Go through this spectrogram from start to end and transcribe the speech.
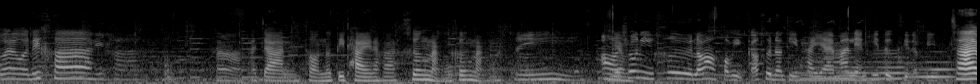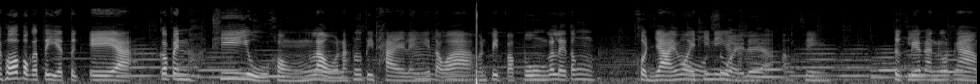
เปล่าค่ะสวัสดีค่ะนี่ค่ะอ่าอาจารย์สอนดนตรีไทยนะคะ เครื่องหนังเครื่องหนัง นี่อ๋อเยี่ยม ช่วงนี้คือระหว่างโควิดก็คือดนตรีไทยย้ายมาเรียนที่ตึกศิลปิน ใช่เพราะว่าปกติอะตึก A อะก็เป็นที่อยู่ของเหล่านักดนตรีไทยอะไรอย่างนี้แต่ว่ามันปิดปรับปรุงก็เลยต้องขนย้ายมาไว้ที่นี่โอ้สวยเลยอะเอาจริง ตึกเรียนอันงดงาม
